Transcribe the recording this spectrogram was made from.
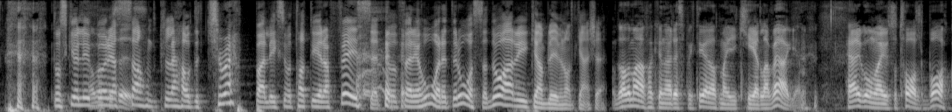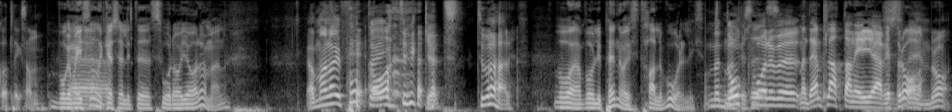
De skulle ju Ja, men börja. Soundcloud-trappa liksom och tatuera facet och färga håret rosa. Då hade det ju kunnat bli något kanske. Då hade man i alla fall kunnat respektera att man gick hela vägen. Här går man ju totalt bakåt liksom. Vågar man gissa att det Eh. kanske är lite svårare att göra med? Ja, man har ju fått det intrycket. Tyvärr. Vad var han var väl i Pennywise ett halvår liksom? Men Men dock precis. var det väl... Men den plattan är ju jävligt bra. Svinbra.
